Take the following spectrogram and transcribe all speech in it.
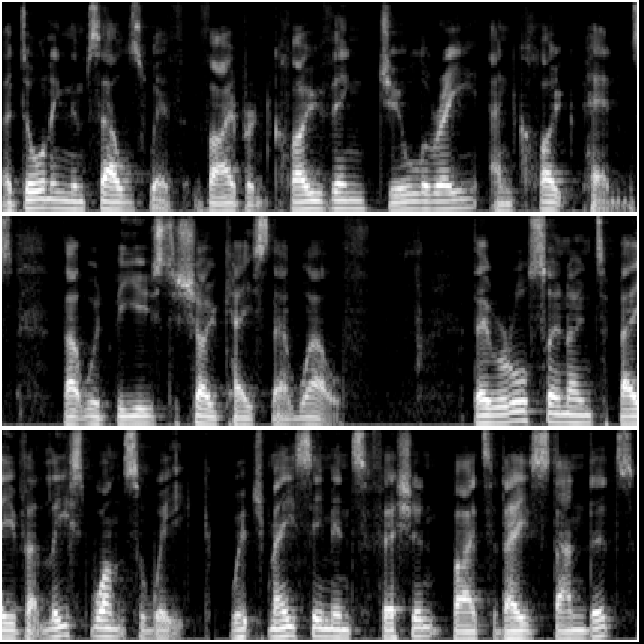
adorning themselves with vibrant clothing, jewellery, and cloak pins that would be used to showcase their wealth. They were also known to bathe at least once a week, which may seem insufficient by today's standards,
